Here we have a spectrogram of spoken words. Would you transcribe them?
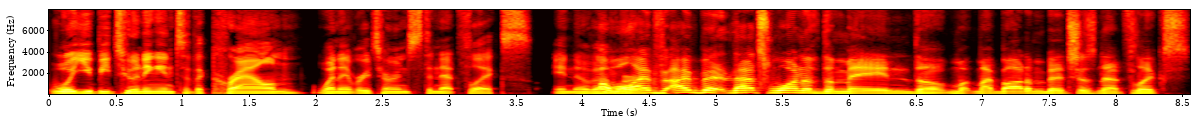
Will you be tuning into The Crown when it returns to Netflix in November? Oh, well, I've I've been that's one of the main though. My, my bottom bitch is Netflix.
